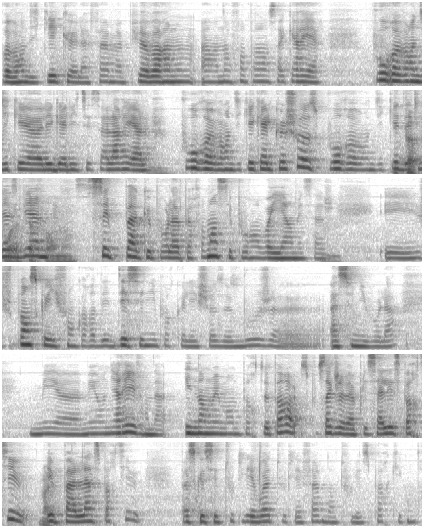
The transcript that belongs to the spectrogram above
revendiquer que la femme a pu avoir un, un enfant pendant sa carrière, pour revendiquer euh, l'égalité salariale, pour revendiquer quelque chose, pour revendiquer d'être lesbienne. C'est pas que pour la performance, c'est pour envoyer un message. Mm. Et je pense qu'il faut encore des décennies pour que les choses bougent euh, à ce niveau-là. Mais, euh, mais on y arrive, on a énormément de porte-parole. C'est pour ça que j'avais appelé ça les sportives et pas la sportive. Parce que c'est toutes les voix, toutes les femmes dans tous les sports qui comptent.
